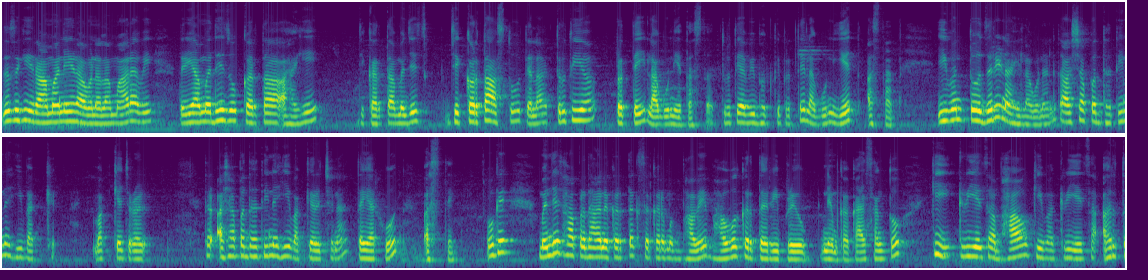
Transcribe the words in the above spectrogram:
जसं की रामाने रावणाला मारावे तर यामध्ये जो कर्ता आहे जे कर्ता म्हणजेच जे कर्ता असतो त्याला तृतीय प्रत्यय लागून येत असतं तृतीय विभक्ती प्रत्यय लागून येत असतात. इवन तो जरी नाही लागून आला तर अशा पद्धतीनं ही वाक्य वाक्याच तर अशा पद्धतीनं ही वाक्यरचना तयार होत असते. ओके? म्हणजेच हा प्रधान कर्तक सकर्मक भावे भावकर्तरी प्रयोग नेमका काय सांगतो? की क्रियेचा भाव किंवा क्रियेचा अर्थ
